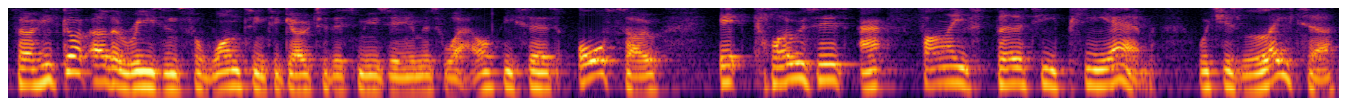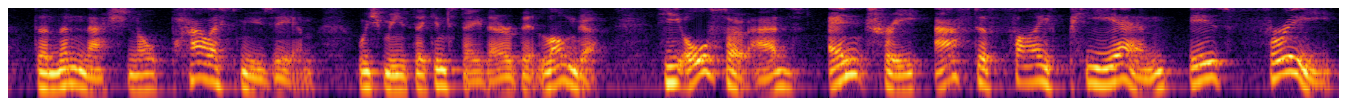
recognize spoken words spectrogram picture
So he's got other reasons for wanting to go to this museum as well. He says also it closes at 5:30 p.m., which is later than the National Palace Museum, which means they can stay there a bit longer. He also adds entry after 5 p.m. is free.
